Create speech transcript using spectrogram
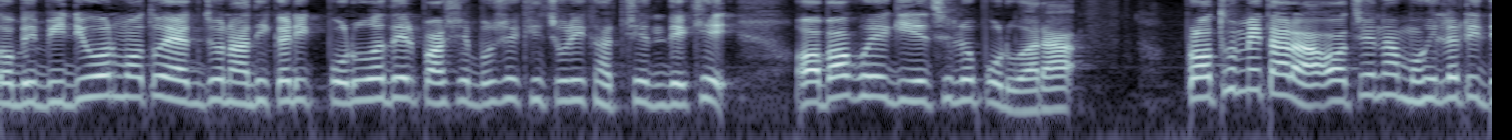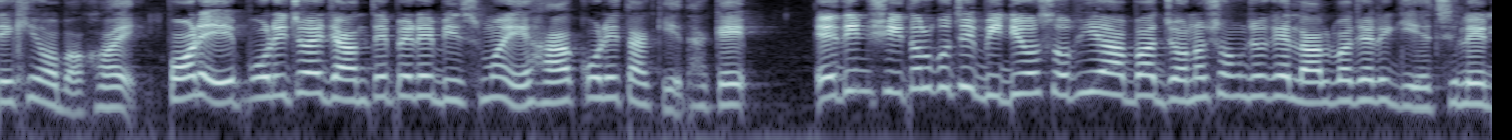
তবে বিডিওর মতো একজন আধিকারিক পড়ুয়াদের পাশে বসে খিচুড়ি খাচ্ছেন দেখে অবাক হয়ে গিয়েছিল পড়ুয়ারা। প্রথমে তারা অচেনা মহিলাটি দেখে অবাক হয়। পরে পরিচয় জানতে পেরে বিস্ময়ে হা করে তাকিয়ে থাকে। এদিন শীতলকুচি বিডিও সোভিয়া আবার জনসংযোগে লালবাজারে গিয়েছিলেন।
